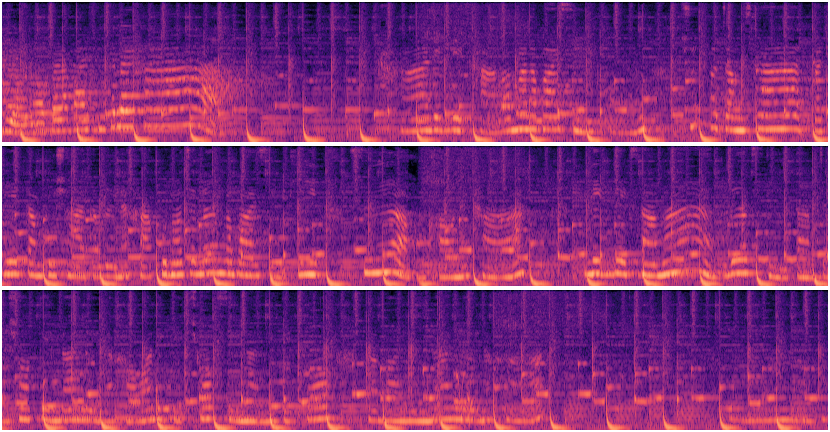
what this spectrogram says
เดี๋ยวเราไประบายสีกันเลยค่ะค่ะ เด็กๆค่ะเรามาระบายสีของชุดประจำชาติประเทศกัมพูชากันเลยนะคะ คุณน้อยจะเริ่มระบายสีที่เสื้อของเขานะคะ เด็กๆสามารถเลือกสีตามใจชอบตัวเองได้เลยนะคะ ว่าเด็กๆชอบสีไหนเด็กๆก็ระบายลงได้เลยนะคะอ่าเรา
